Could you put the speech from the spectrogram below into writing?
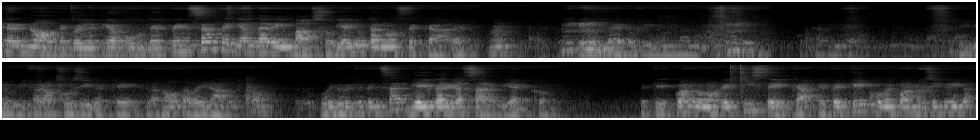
Le tre note, quelle più acute, pensate di andare in basso, vi aiuta a non steccare. Mm? Io ripeto fino alla ho capito? E io vi farò così perché la nota va in alto, voi dovete pensare, vi aiuta a rilassarvi, ecco. Perché quando non chi stecca è perché è come quando si grida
